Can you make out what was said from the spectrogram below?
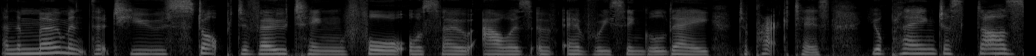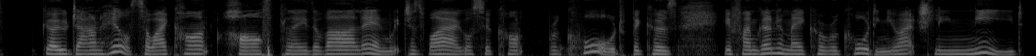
And the moment that you stop devoting four or so hours of every single day to practice, your playing just does go downhill. So I can't half play the violin, which is why I also can't record because if I'm going to make a recording, you actually need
